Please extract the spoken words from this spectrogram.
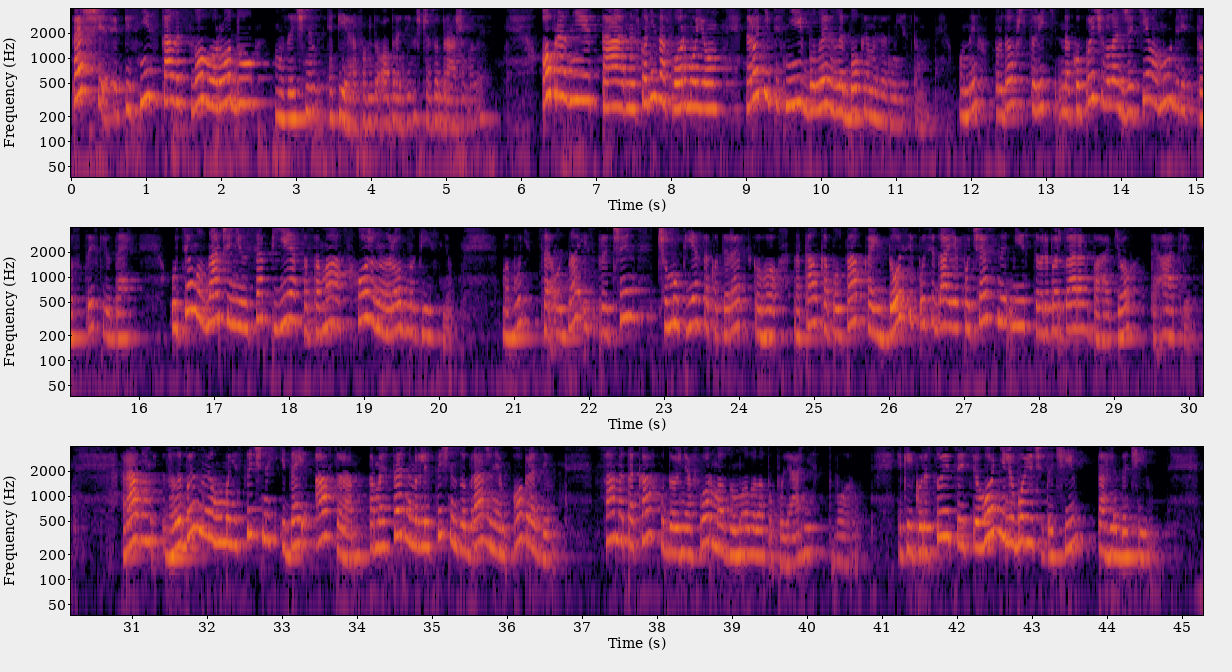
Перші пісні стали свого роду музичним епіграфом до образів, що зображувались. Образні та нескладні за формою, народні пісні були глибокими за змістом. У них впродовж століть накопичувалась життєва мудрість простих людей. У цьому значенні уся п'єса сама схожа на народну пісню. Мабуть, це одна із причин, чому п'єса Котляревського Наталка Полтавка й досі посідає почесне місце в репертуарах багатьох театрів. Разом з глибинною гуманістичних ідей автора та майстерним реалістичним зображенням образів, саме така художня форма зумовила популярність твору, який користується і сьогодні любов'ю читачів та глядачів.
